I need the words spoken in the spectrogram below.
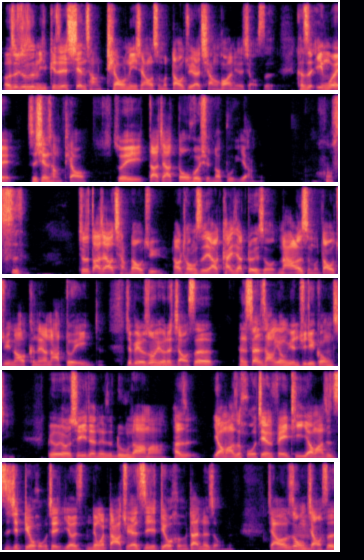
而是就是你给这些现场挑你想要什么道具来强化你的角色。可是因为是现场挑，所以大家都会选到不一样的，哦是，就是大家要抢道具，然后同时也要看一下对手拿了什么道具，然后可能要拿对应的。就比如说有的角色很擅长用远距离攻击。比如游戏里的那个露娜嘛，她是要么是火箭飞踢，要么是直接丢火箭，要另外大绝还直接丢核弹那种的。假如这种角色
